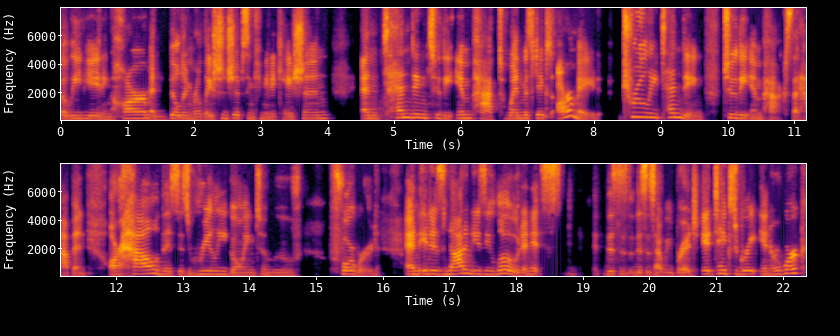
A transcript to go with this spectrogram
alleviating harm and building relationships and communication and tending to the impact when mistakes are made truly tending to the impacts that happen are how this is really going to move forward and it is not an easy load and it's this is this is how we bridge it takes great inner work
